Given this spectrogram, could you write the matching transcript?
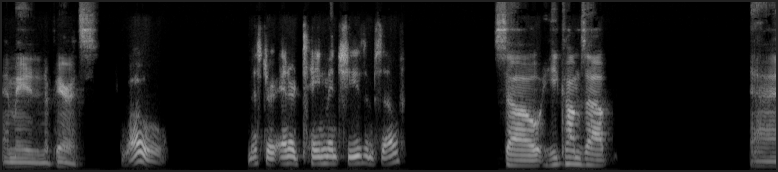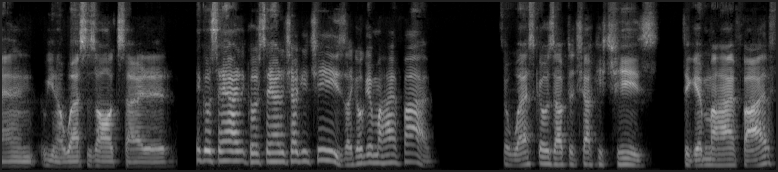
and made an appearance. Whoa. Mr. Entertainment Cheese himself. so he comes up and you know wes is all excited. Hey go say hi go say hi to chuck e. Cheese. Like go give him a high five. So wes goes up to chuck e. Cheese to give him a high five.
